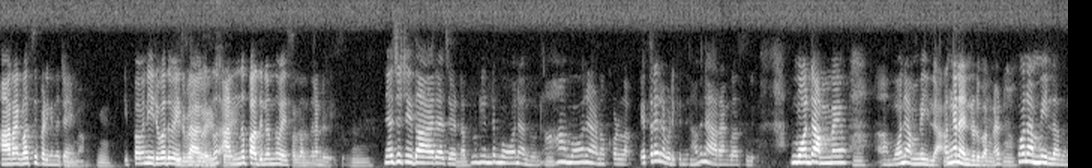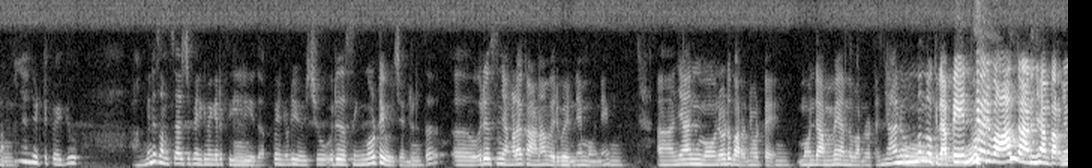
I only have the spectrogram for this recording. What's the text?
ആറാം ക്ലാസ്സിൽ പഠിക്കുന്ന ടൈമാണ്. ഇപ്പൊ അവന് ഇരുപത് വയസ്സാകുന്നു. അന്ന് പതിനൊന്ന് വയസ്സ് പന്ത്രണ്ട് വയസ്സ്. ഞാൻ ചോദിച്ചു ഇതാരാ ചേട്ടാ? അപ്പൊ എന്റെ മോനാന്ന് തോന്നുന്നു ആഹാ മോനാണോ? കൊള്ളാം. എത്രയല്ല പഠിക്കുന്നത് അവൻ ആറാം ക്ലാസ്സിൽ മോന്റെ അമ്മയോ? മോനെ അമ്മയില്ല. അങ്ങനെ എന്നോട് പറഞ്ഞു. മോനെ അമ്മയില്ല എന്ന് പറഞ്ഞു. ഞാൻ ഞെട്ടിപ്പോയി. അയ്യോ അങ്ങനെ സംസാരിച്ചപ്പോ എനിക്ക് ഭയങ്കര ഫീൽ ചെയ്തു. അപ്പൊ എന്നോട് ചോദിച്ചു ഒരു ദിവസം ഇങ്ങോട്ട് ചോദിച്ചു എന്റെ അടുത്ത് ഒരു ദിവസം ഞങ്ങളെ കാണാൻ വരുമോ എന്നെ മോനെ? ഞാൻ മോനോട് പറഞ്ഞോട്ടെ. മോന്റെ അമ്മയാന്ന് പറഞ്ഞോട്ടെ. ഞാൻ ഒന്നും നോക്കില്ല. അപ്പൊ എന്റെ ഒരു വാക്കാണ് ഞാൻ പറഞ്ഞു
